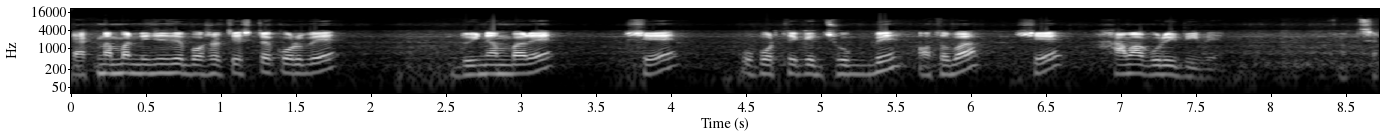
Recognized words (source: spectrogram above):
এক নাম্বার নিজে নিজে বসার চেষ্টা করবে, দুই নাম্বারে সে উপর থেকে ঝুঁকবে অথবা সে হামাগুড়ি দিবে। আচ্ছা।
